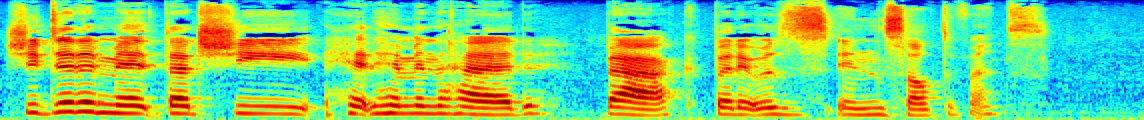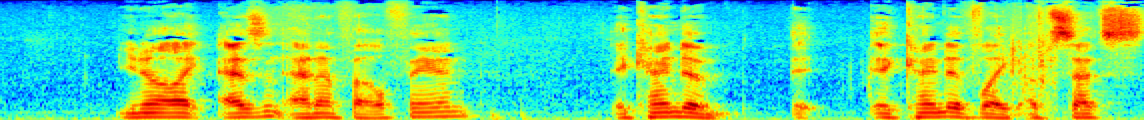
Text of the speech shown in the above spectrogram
She did admit that she hit him in the head back, but it was in self defense. You know, like as an NFL fan, it kind of it, it kind of like upsets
